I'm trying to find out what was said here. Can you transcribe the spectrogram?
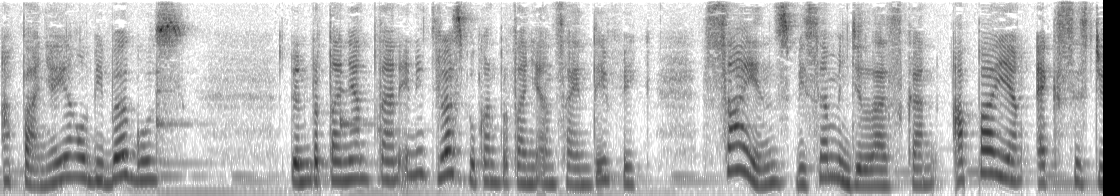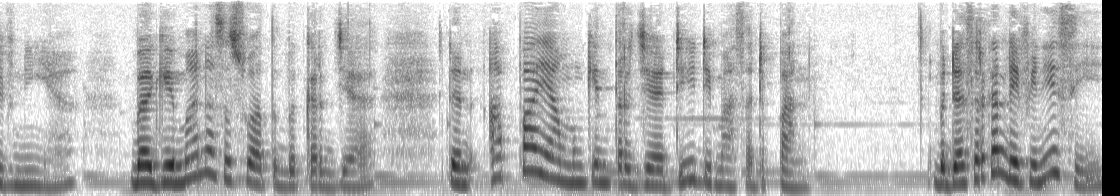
apanya yang lebih bagus. Dan pertanyaan-pertanyaan ini jelas bukan pertanyaan saintifik. Sains bisa menjelaskan apa yang eksis di dunia, bagaimana sesuatu bekerja, dan apa yang mungkin terjadi di masa depan. Berdasarkan definisi,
